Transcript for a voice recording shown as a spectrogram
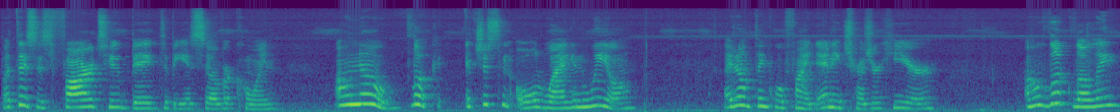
But this is far too big to be a silver coin. Oh no, look, it's just an old wagon wheel. I don't think we'll find any treasure here. Oh, look, Lowly,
